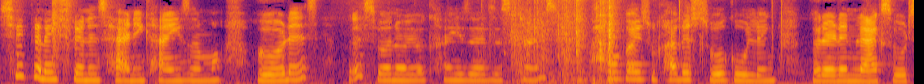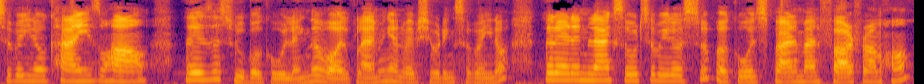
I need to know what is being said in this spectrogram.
Check the next villain is Kaizamo. What is this one? Oh, your is this Kais. How guys look how they're so cooling. The red and black suit superhero Kais. Wow, there is a super cooling. The wall climbing and web shooting Super superhero. The red and black suit Super superhero super cool. Spider-Man Far From Home.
